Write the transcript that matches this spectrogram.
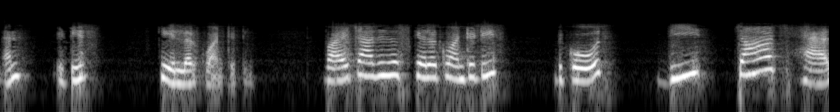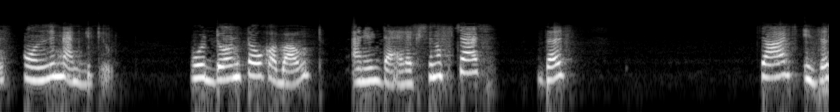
Then it is scalar quantity. Why charges are scalar quantity because the charge has only magnitude. We don't talk about any direction of charge. Thus charge is a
